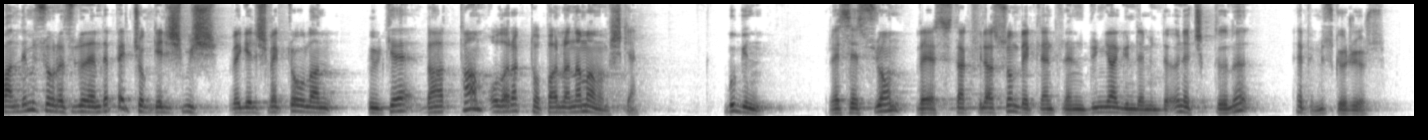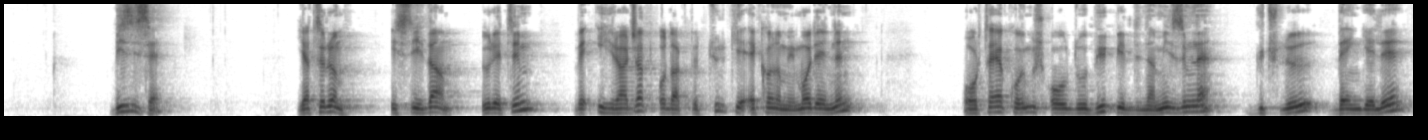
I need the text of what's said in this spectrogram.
pandemi sonrası dönemde pek çok gelişmiş ve gelişmekte olan ülke daha tam olarak toparlanamamışken bugün resesyon ve stagflasyon beklentilerinin dünya gündeminde öne çıktığını hepimiz görüyoruz. Biz ise yatırım, istihdam, üretim ve ihracat odaklı Türkiye ekonomi modelinin ortaya koymuş olduğu büyük bir dinamizmle güçlü, dengeli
